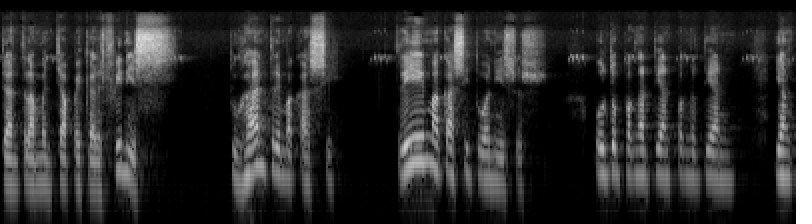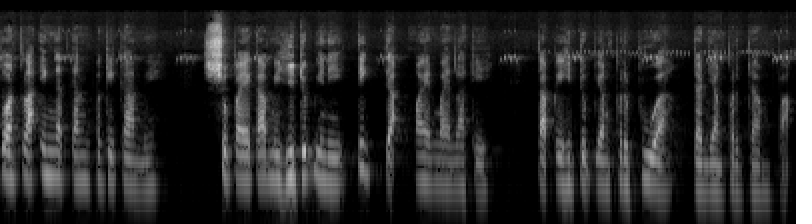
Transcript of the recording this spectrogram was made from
dan telah mencapai garis finish. Tuhan terima kasih. Terima kasih Tuhan Yesus untuk pengertian-pengertian yang Tuhan telah ingatkan bagi kami. Supaya kami hidup ini tidak main-main lagi. Tapi hidup yang berbuah dan yang berdampak.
